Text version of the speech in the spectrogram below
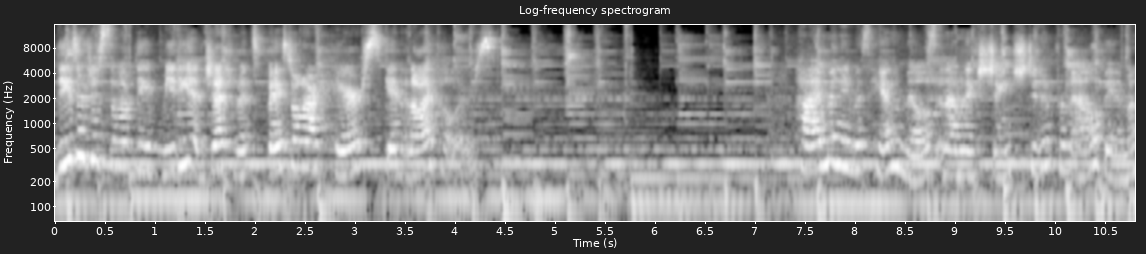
These are just some of the immediate judgments based on our hair, skin, and eye colors. Hi, my name is Hannah Mills and I'm an exchange student from Alabama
